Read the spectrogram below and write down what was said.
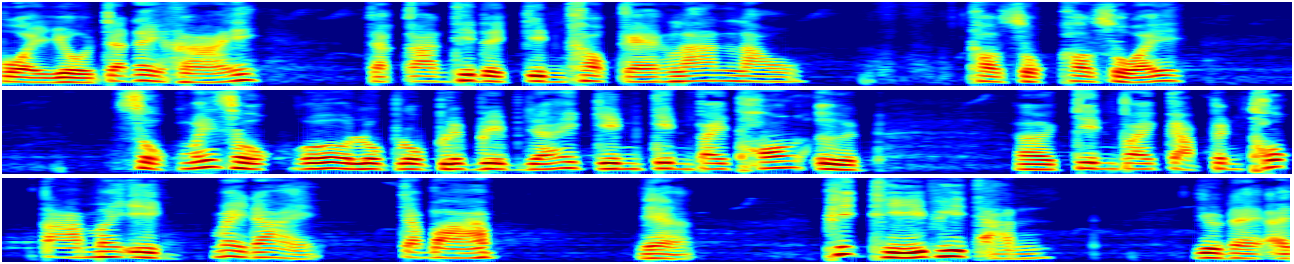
ป่วยอยู่จะได้หาย จากการที่ได้กินข้าวแกงร้านเราข้าวสุกข้าวสวย สุกไม่สุกโอ้หลุบหลุบริบริบอย่าให้กินกินไปท้องอืดเออกินไปกลับเป็นทุกข์ตามมาอีก ไม่ได้จะบาปเนี่ยพิถีพิถันอยู่ในอา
